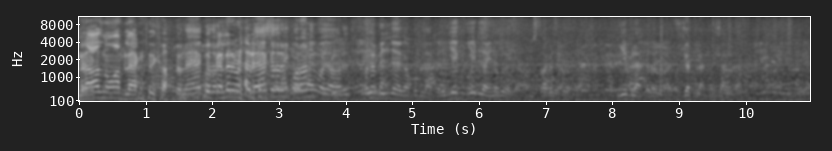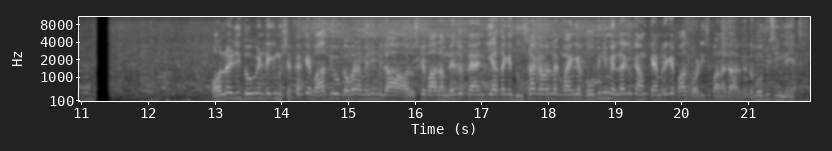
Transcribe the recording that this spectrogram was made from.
नाराज़ ना हो आप ब्लैक में दिखा दो। ब्लैक कलर बड़ा ब्लैक कलर भी परा नहीं हुआ यार। मगर मिल जाएगा आपको ब्लैक कलर ये ये डिज़ाइन होगा यार। इस तरह का डिज़ाइन ये ब्लैक कलर होगा जेट ब्लैक शानदार ऑलरेडी दो घंटे की मुशक्क़त के बाद भी वो कवर हमें नहीं मिला और उसके बाद हमने जो प्लान किया था कि दूसरा कवर लगवाएँगे वो भी नहीं मिल रहा क्योंकि हम कैमरे के पास बॉडी छुपाना चाह रहे थे तो वो भी सीन नहीं है।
